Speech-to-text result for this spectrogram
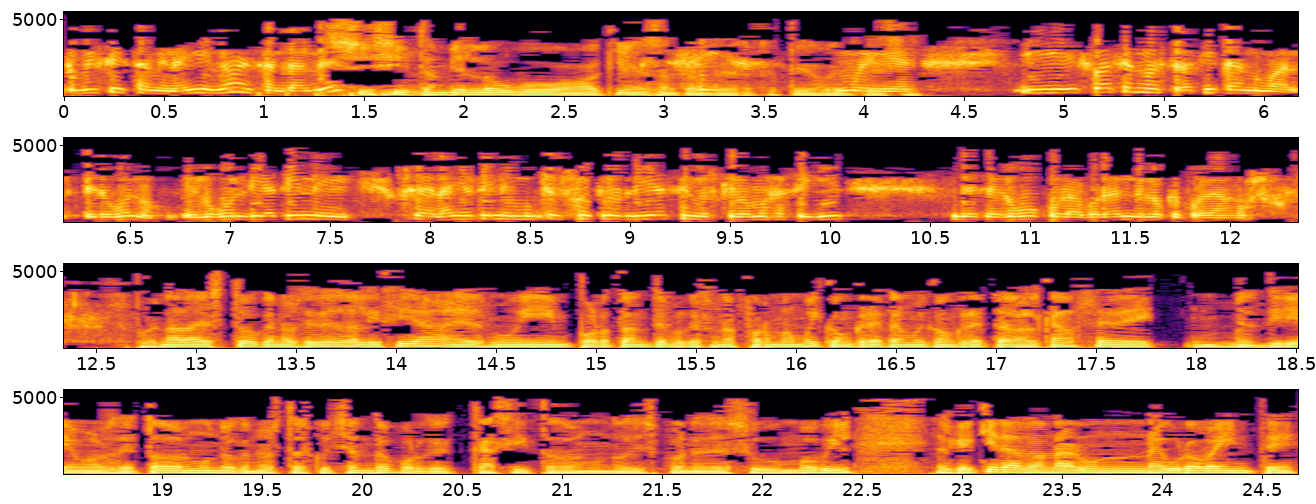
tuvisteis también allí, ¿no? En Santander. Sí, sí, también lo hubo aquí en Santander, efectivamente. Muy bien. Y esa va a ser nuestra cita anual, pero bueno, luego el día tiene, o sea, el año tiene muchos otros días en los que vamos a seguir desde luego colaborando en lo que podamos. Pues nada, esto que nos dices Alicia es muy importante porque es una forma muy concreta, muy concreta al alcance de, diríamos, de todo el mundo que nos está escuchando, porque casi todo el mundo dispone de su móvil. El que quiera donar un euro veinte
